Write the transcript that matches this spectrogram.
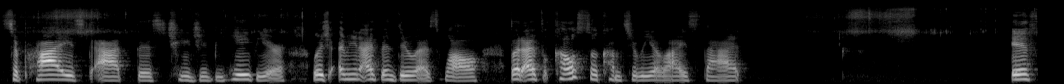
surprised at this change in behavior, which I mean, I've been through as well. But I've also come to realize that if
